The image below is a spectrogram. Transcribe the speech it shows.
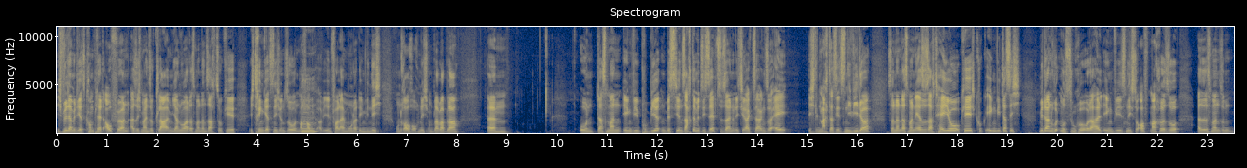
ich will damit jetzt komplett aufhören. Also ich meine, so klar im Januar, dass man dann sagt, so, okay, ich trinke jetzt nicht und so und mache Mhm. auf, jeden Fall einen Monat irgendwie nicht und rauche auch nicht und bla bla bla. Ähm, und dass man irgendwie probiert, ein bisschen sachte mit sich selbst zu sein und nicht direkt sagen, so, ey, ich mach das jetzt nie wieder, sondern dass man eher so sagt, hey, yo, okay, ich gucke irgendwie, dass ich mir da einen Rhythmus suche oder halt irgendwie es nicht so oft mache, so, also dass man so ein,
